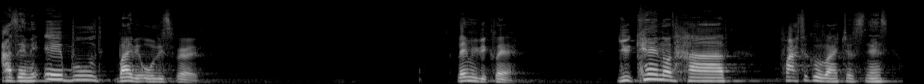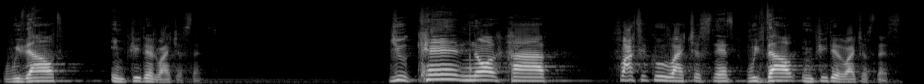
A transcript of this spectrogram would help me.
as enabled by the Holy Spirit. Let me be clear. You cannot have practical righteousness without imputed righteousness. You cannot have practical righteousness without imputed righteousness.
